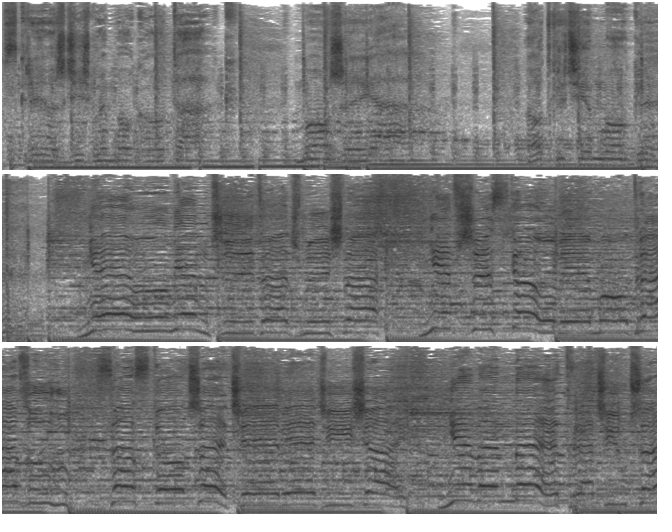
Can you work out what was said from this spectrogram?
Skrywasz gdzieś głęboko tak. Może ja Odkryć je mogę myślach Nie wszystko wiem od razu. Zaskoczę ciebie dzisiaj. Nie będę tracił czasu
